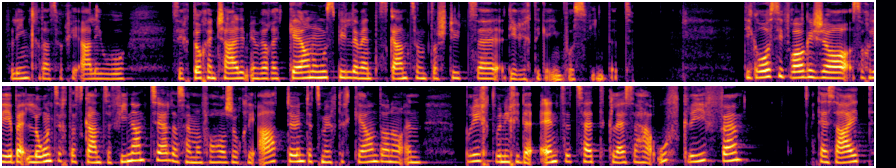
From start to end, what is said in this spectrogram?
verlinken, dass wirklich alle, die sich doch entscheiden, wir würden gerne ausbilden, wenn das Ganze unterstützen, die richtigen Infos finden. Die große Frage ist ja, so ein lohnt sich das Ganze finanziell? Das haben wir vorher schon ein bisschen angetönt. Jetzt möchte ich gerne da noch einen Bericht, den ich in der NZZ gelesen habe, aufgreifen. Der sagt,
